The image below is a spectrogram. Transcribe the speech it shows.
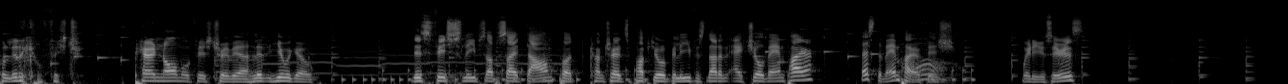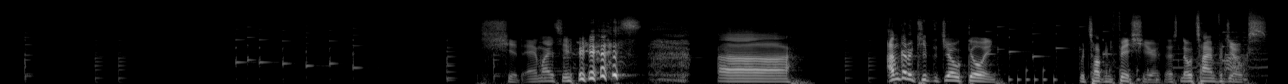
political fish, tri- paranormal fish trivia? Let- Here we go. This fish sleeps upside down, but contrary to popular belief, is not an actual vampire. That's the vampire fish. Wait, are you serious? Shit, am I serious? uh, I'm gonna keep the joke going. We're talking fish here. There's no time for jokes.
